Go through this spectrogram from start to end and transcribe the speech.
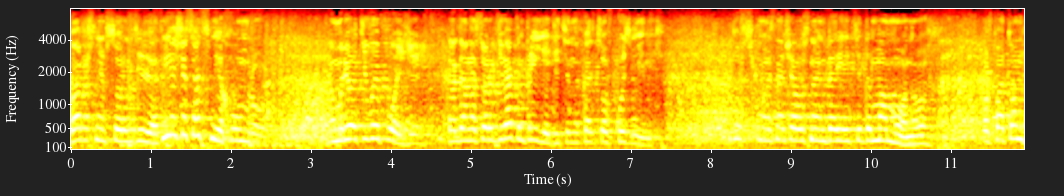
барышня в 49 Я сейчас от смеха умру. Умрете вы позже, когда на 49-м приедете на кольцо в Кузьминке. Душечка моя, сначала с нами доедете до Мамонова. Уж потом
